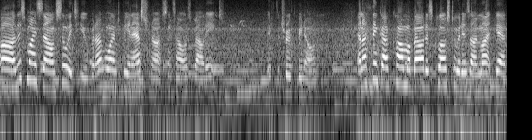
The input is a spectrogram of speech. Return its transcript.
Uh, this might sound silly to you, but I've wanted to be an astronaut since I was about eight, if the truth be known. And I think I've come about as close to it as I might get,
